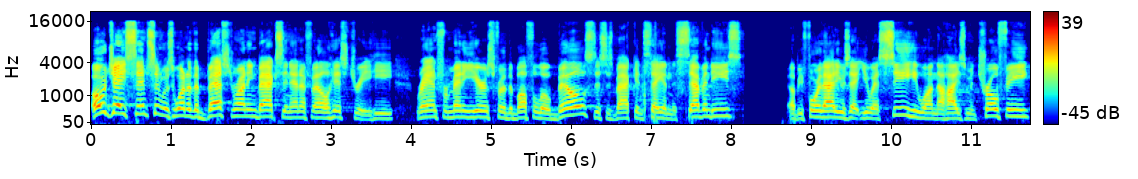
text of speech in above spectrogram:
O.J. Simpson was one of the best running backs in NFL history. He ran for many years for the Buffalo Bills. This is back in, say, in the 70s. Uh, before that, he was at USC. He won the Heisman Trophy.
